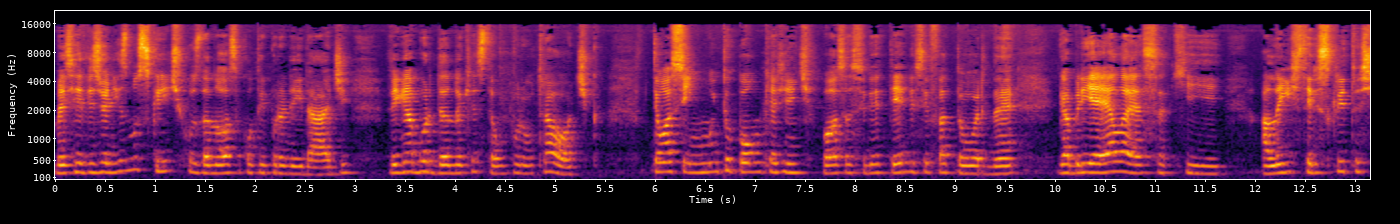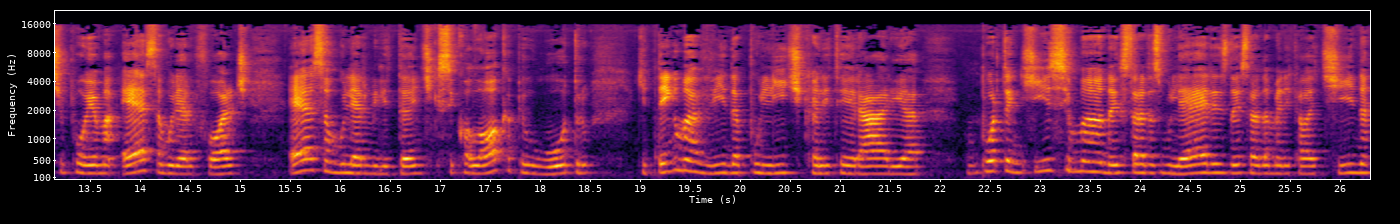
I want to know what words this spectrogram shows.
Mas revisionismos críticos da nossa contemporaneidade vêm abordando a questão por outra ótica. Então, assim, muito bom que a gente possa se deter nesse fator, né? Gabriela, essa que, além de ter escrito este poema, é essa mulher forte, essa mulher militante que se coloca pelo outro, que tem uma vida política, literária importantíssima na história das mulheres, na história da América Latina,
